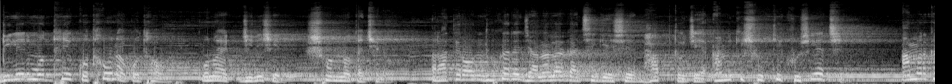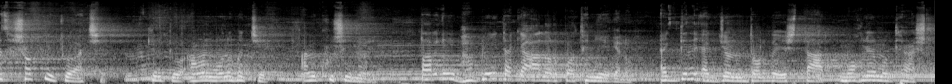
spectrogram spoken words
দিলের মধ্যে কোথাও না কোথাও কোনো এক জিনিসের শূন্যতা ছিল। রাতের অন্ধকারে জানালার কাছে গিয়ে সে ভাবতো যে আমি কি সত্যি খুশি আছি? আমার কাছে সব কিছু আছে, কিন্তু আমার মনে হচ্ছে আমি খুশি নই। তার এই ভাবনাই তাকে আলোর পথে নিয়ে গেল। একদিন একজন দরবেশ তার মহলের মধ্যে আসলো।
